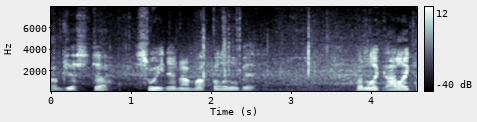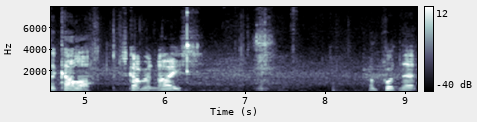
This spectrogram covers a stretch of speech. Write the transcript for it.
I'm just uh, sweetening them up a little bit. But look, I like the color. It's coming nice. I'm putting that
